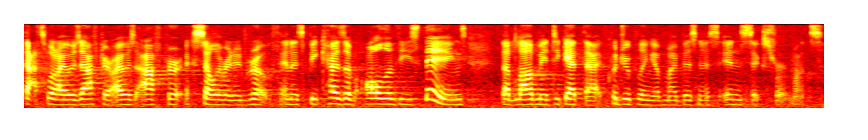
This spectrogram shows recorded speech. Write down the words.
That's what I was after. I was after accelerated growth. And it's because of all of these things that allowed me to get that quadrupling of my business in six short months.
